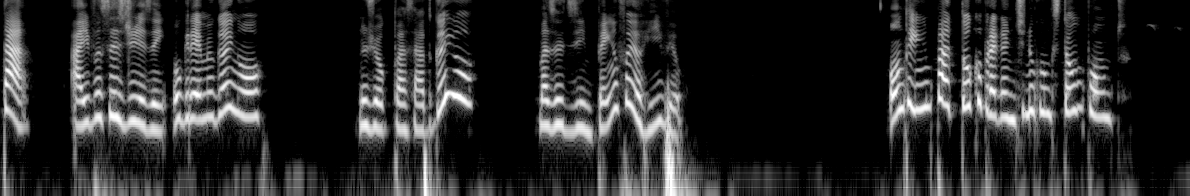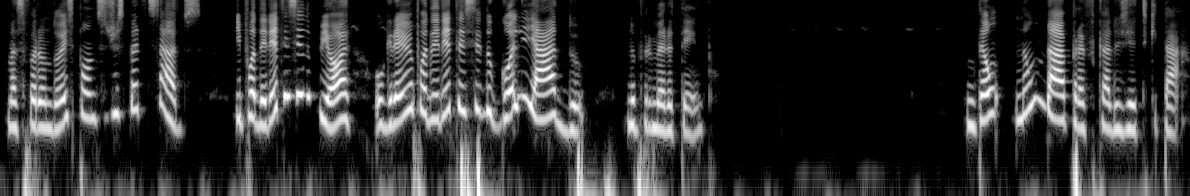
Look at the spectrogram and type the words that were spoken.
Tá, aí vocês dizem, o Grêmio ganhou. No jogo passado ganhou, mas o desempenho foi horrível. Ontem empatou com o Bragantino e conquistou um ponto. Mas foram dois pontos desperdiçados. E poderia ter sido pior. O Grêmio poderia ter sido goleado no primeiro tempo. Então, não dá para ficar do jeito que tá.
